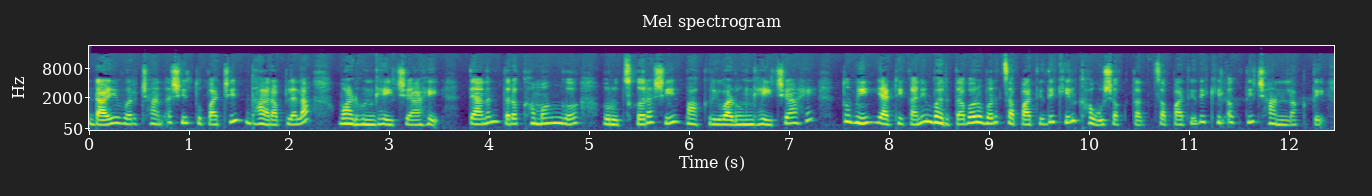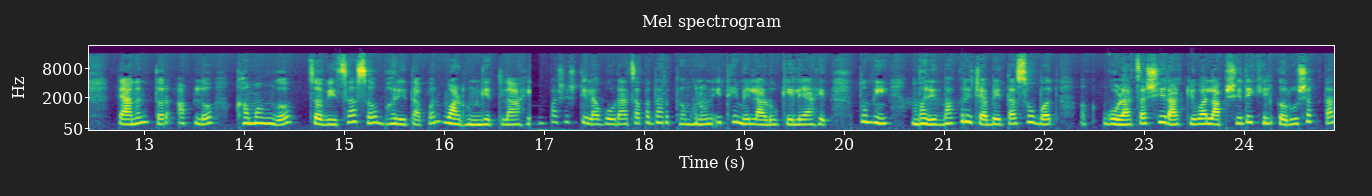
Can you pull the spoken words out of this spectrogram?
डाळीवर छान अशी तुपाची धार आपल्याला वाढून घ्यायची आहे. त्यानंतर खमंग रुचकर अशी भाकरी वाढून घ्यायची आहे. तुम्ही या ठिकाणी भरताबरोबर चपाती देखील खाऊ शकतात. चपाती देखील अगदी छान लागते. त्यानंतर आपलं खमंग चवीचं असं भरीत आपण वाढून घेतलं आहे. पाशिष्टीला गोडाचा पदार्थ म्हणून इथे मी लाडू केले आहेत. तुम्ही भरीत भाकरीच्या बेतासोबत गोळाचा शिरा किंवा लापशी देखील करू शकतात.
